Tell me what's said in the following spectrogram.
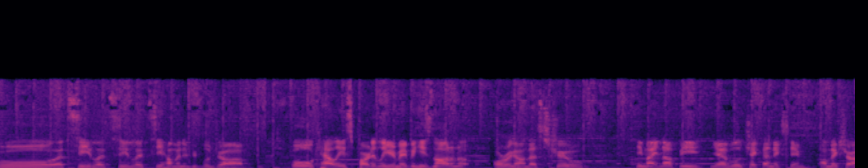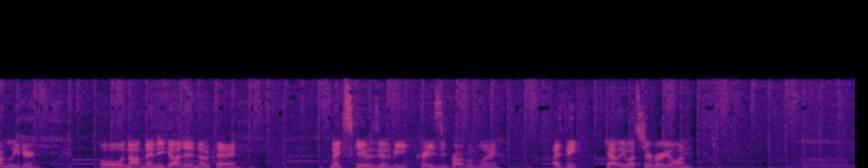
Oh, let's see, let's see, let's see how many people drop. Oh, Callie's party leader. Maybe he's not in Oregon. That's true. He might not be. Yeah, we'll check that next game. I'll make sure I'm leader. Oh, not many got in. Okay. Next game is going to be crazy, probably. I think, Kelly, what server are you on? Um,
